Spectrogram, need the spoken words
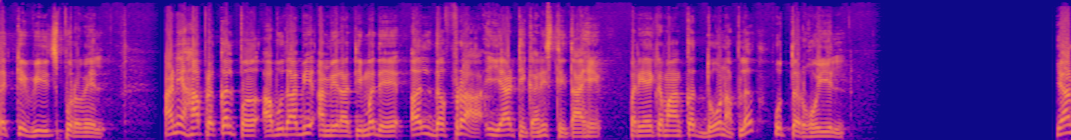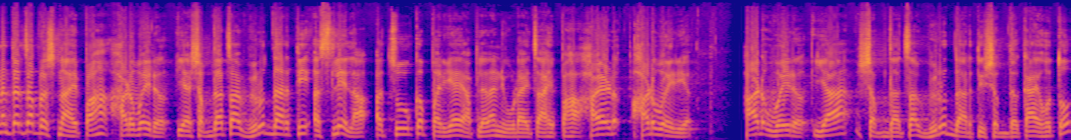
टक्के वीज पुरवेल. आणि हा प्रकल्प अबुधाबी अमिरातीमध्ये अल दफ्रा या ठिकाणी स्थित आहे. पर्याय क्रमांक दोन आपलं उत्तर होईल. यानंतरचा प्रश्न आहे पहा हाडवैर या शब्दाचा विरुद्धार्थी असलेला अचूक पर्याय आपल्याला निवडायचा आहे. पहा हाड हाडवैर्य हाडवैर या शब्दाचा विरुद्धार्थी शब्द काय होतो?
